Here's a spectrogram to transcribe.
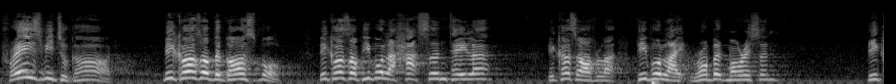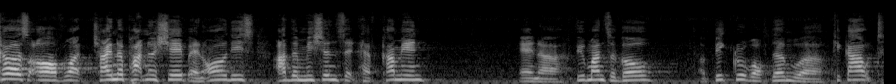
Praise be to God. Because of the gospel, because of people like Hudson Taylor, because of like, people like Robert Morrison, because of what China Partnership and all these other missions that have come in. And uh, a few months ago, a big group of them were kicked out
